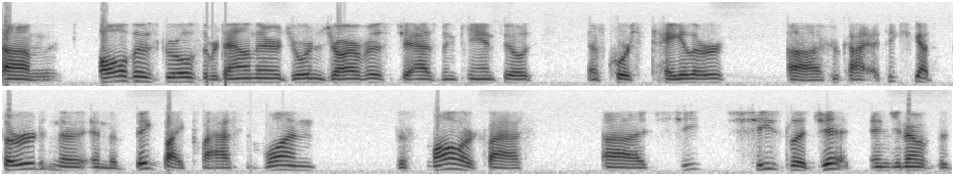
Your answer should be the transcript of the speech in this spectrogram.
Um, all those girls that were down there, Jordan Jarvis, Jasmine Canfield, and of course Taylor, uh, who got I think she got third in the in the big bike class and won the smaller class. Uh, she she's legit, and you know the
